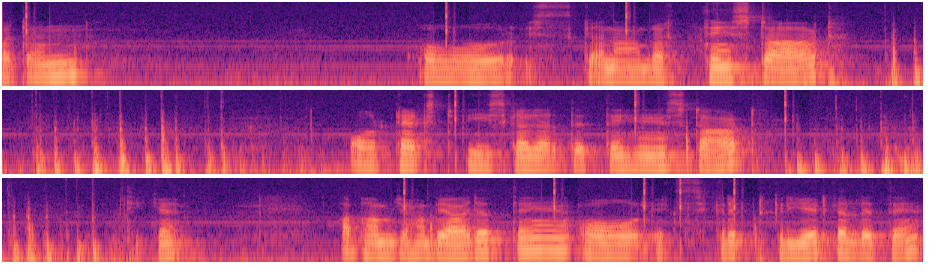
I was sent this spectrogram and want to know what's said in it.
बटन और इसका नाम रखते हैं स्टार्ट और टेक्स्ट भी इसका कर देते हैं स्टार्ट ठीक है। अब हम जहाँ पे आ जाते हैं और एक स्क्रिप्ट क्रिएट कर लेते हैं।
